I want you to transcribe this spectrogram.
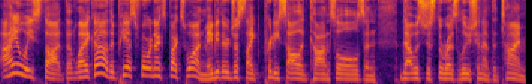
I always thought that like, oh, the PS4 and Xbox One, maybe they're just like pretty solid consoles and that was just the resolution at the time.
